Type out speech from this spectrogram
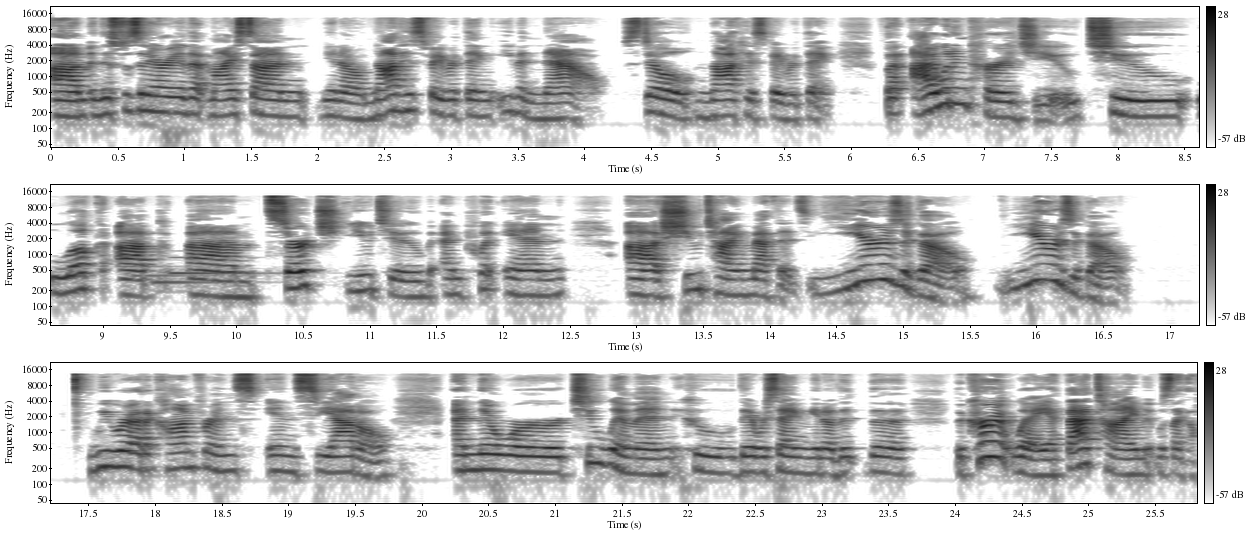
Um, and this was an area that my son, you know, not his favorite thing, even now, still not his favorite thing. But I would encourage you to look up, um, search YouTube and put in uh, shoe tying methods. Years ago, years ago, we were at a conference in Seattle and there were two women who they were saying, you know, the the, the current way at that time it was like a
